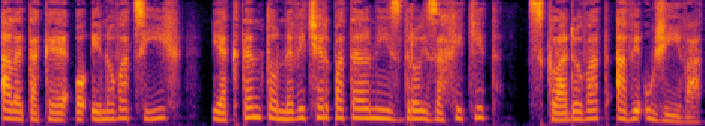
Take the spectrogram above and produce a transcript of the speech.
ale také o inovacích, jak tento nevyčerpatelný zdroj zachytit, skladovat a využívat.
